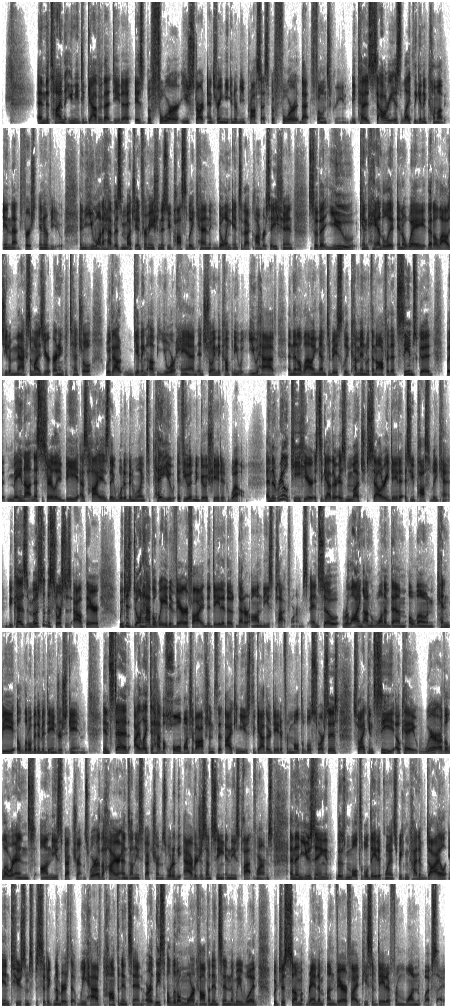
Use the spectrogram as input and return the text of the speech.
And the time that you need to gather that data is before you start entering the interview process, before that phone screen, because salary is likely going to come up in that first interview. And you want to have as much information as you possibly can going into that conversation so that you can handle it in a way that allows you to maximize your earning potential without giving up your hand and showing the company what you have and then allowing them to basically come in with an offer that seems good, but may not necessarily be as high as they would have been willing to pay you if you you had negotiated well. And the real key here is to gather as much salary data as you possibly can because most of the sources out there we just don't have a way to verify the data that, that are on these platforms. And so relying on one of them alone can be a little bit of a dangerous game. Instead, I like to have a whole bunch of options that I can use to gather data from multiple sources so I can see, okay, where are the lower ends on these spectrums? Where are the higher ends on these spectrums? What are the averages I'm seeing in these platforms? And then using those multiple data points, we can kind of dial into some specific numbers that we have confidence in, or at least a little more confidence in than we would with just some random unverified piece of data from one website.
